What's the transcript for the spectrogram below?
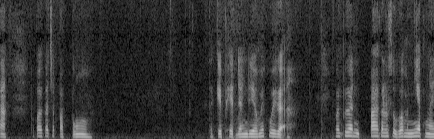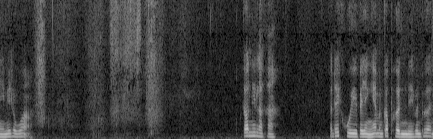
ค่ะ ก้อยก็จะปรับปรุง แต่เก็บเห็ดอย่างเดียวไม่คุยกับเพื่อนๆป้าก็รู้สึกว่ามันเงียบไงไม่รู้อะก็นี่แหละค่ะ ก็ได้คุยไปอย่างเงี้ย มันก็เพลินดีเพื่อน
